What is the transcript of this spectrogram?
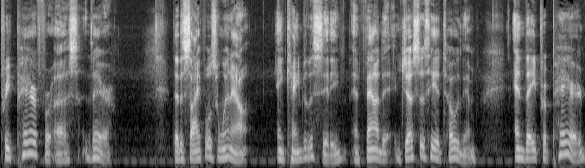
Prepare for us there. The disciples went out and came to the city and found it just as he had told them, and they prepared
